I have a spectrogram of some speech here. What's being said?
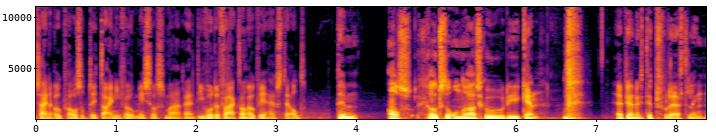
zijn er ook wel eens op detailniveau missers. Maar die worden vaak dan ook weer hersteld. Tim, als grootste onderhoudsgoer die ik ken, heb jij nog tips voor de Efteling?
